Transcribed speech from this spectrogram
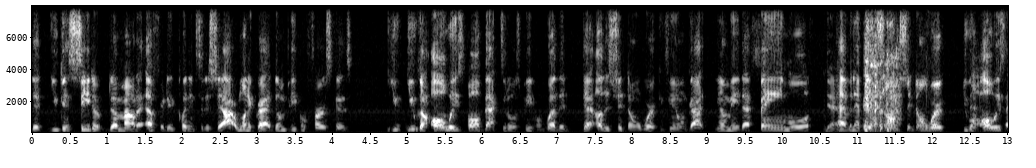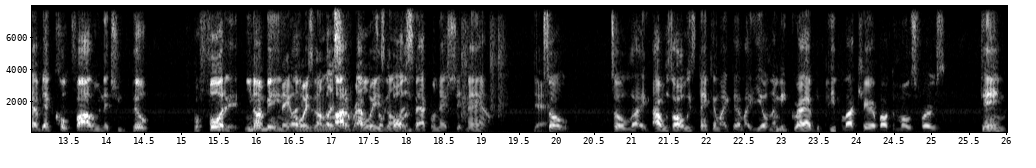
that you can see the, the amount of effort they put into the shit. I want to grab them people first because you you can always fall back to those people whether that other shit don't work if you don't got you know what I mean that fame or Yeah. having that big song shit don't work. You gonna always have that cult following that you built before that. You know what I mean? they Like, always gonna listen. A lot of rappers always are falling listen. back on that shit now. Yeah. So, so like I was always thinking like that, like yo, let me grab the people I care about the most first, then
